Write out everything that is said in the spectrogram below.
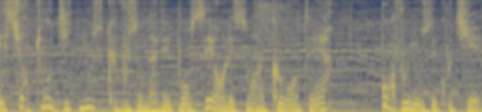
Et surtout, dites-nous ce que vous en avez pensé en laissant un commentaire où que vous nous écoutiez.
